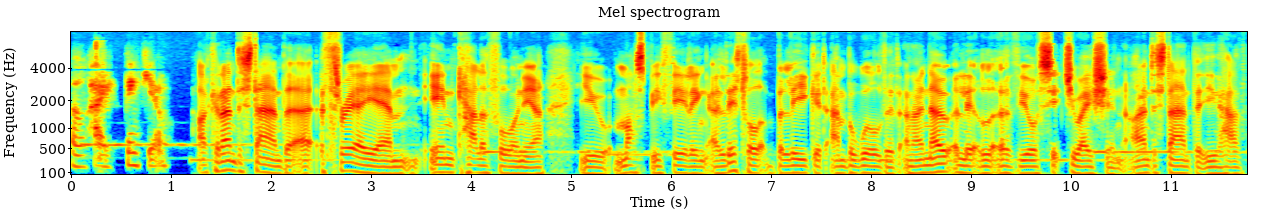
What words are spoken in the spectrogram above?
Oh, hi. Thank you. I can understand that at 3 a.m. in California, you must be feeling a little beleaguered and bewildered. And I know a little of your situation. I understand that you have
